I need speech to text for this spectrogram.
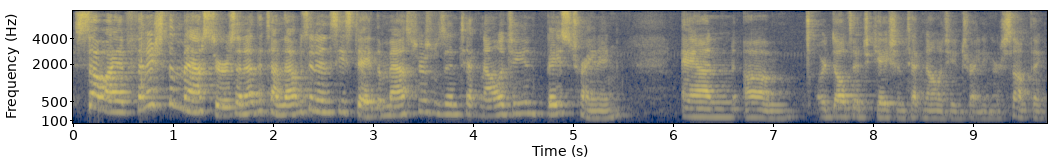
So I had finished the master's, and at the time that was at NC State. The master's was in technology and base training, and um, or adult education, technology and training, or something.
